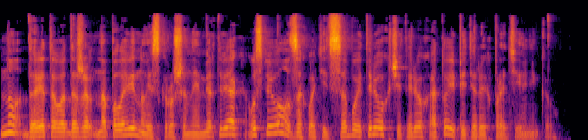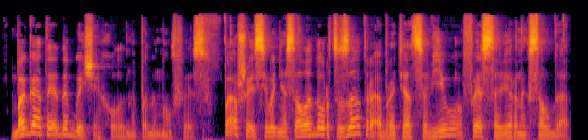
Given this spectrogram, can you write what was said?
Но до этого даже наполовину искрошенный мертвяк успевал захватить с собой трех, четырех, а то и пятерых противников. «Богатая добыча», — холодно подумал Фесс. «Павшие сегодня саладорцы завтра обратятся в его, Фесса, верных солдат.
